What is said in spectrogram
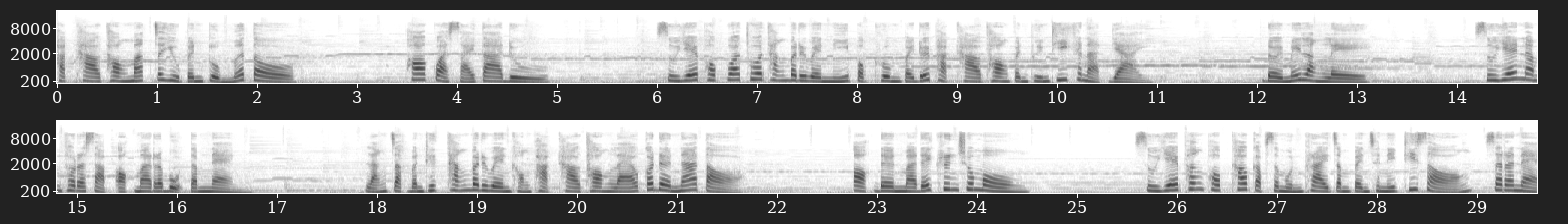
ผักขาวทองมักจะอยู่เป็นกลุ่มเมื่อโต พ่อกวาดสายตาดูซูเย่พบว่าทั่วทั้งบริเวณนี้ปกคลุมไปด้วยผักขาวทองเป็นพื้นที่ขนาดใหญ่ โดยไม่ลังเลซูเย่นำโทรศัพท์ออกมาระบุตำแหน่ง หลังจากบันทึกทั้งบริเวณของผักขาวทองแล้วก็เดินหน้าต่อ ออกเดินมาได้ครึ่งชั่วโมงซูเย่เพิ่งพบเข้ากับสมุนไพรจำเป็นชนิดที่สองสะระแหน่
